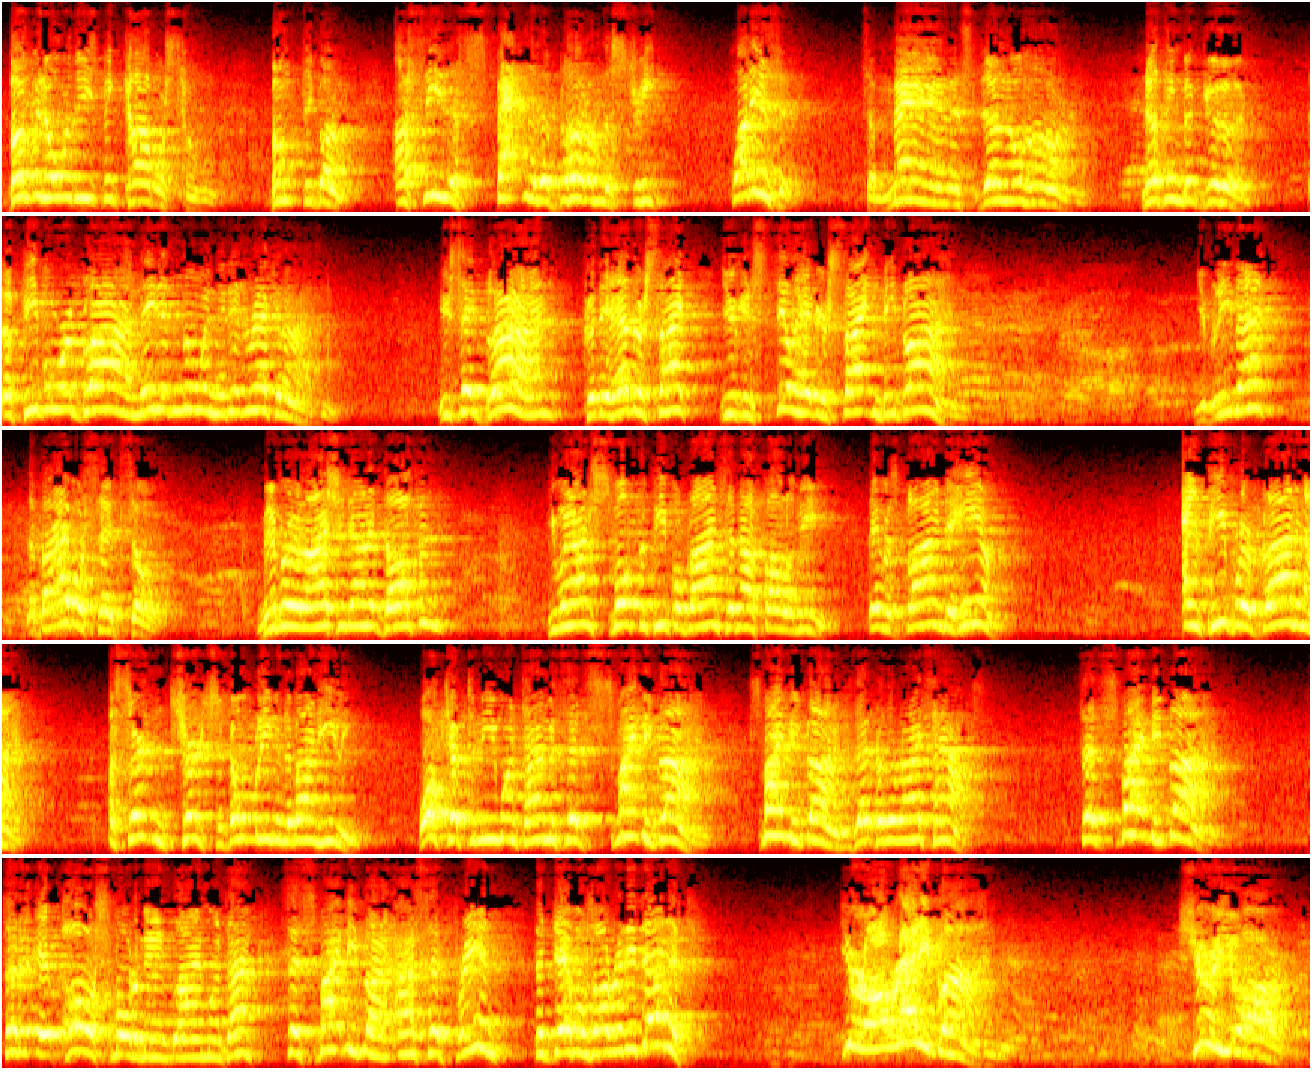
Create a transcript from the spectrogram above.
Bumping over these big cobblestones. Bump de bump. I see the spatting of the blood on the street. What is it? It's a man that's done no harm. Nothing but good. The people were blind. They didn't know him. They didn't recognize him. You say blind, could they have their sight? You can still have your sight and be blind. You believe that? The Bible said so. Remember Elisha down at Dothan? He went out and smote the people blind and said, Now follow me. They was blind to him. And people are blind tonight. A certain church that don't believe in divine healing walked up to me one time and said, Smite me blind. Smite me blind. Is that Brother Wright's house? Said, Smite me blind. Said, if Paul smote a man blind one time, said, Smite me blind. I said, Friend, the devil's already done it. You're already blind. Sure you are.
